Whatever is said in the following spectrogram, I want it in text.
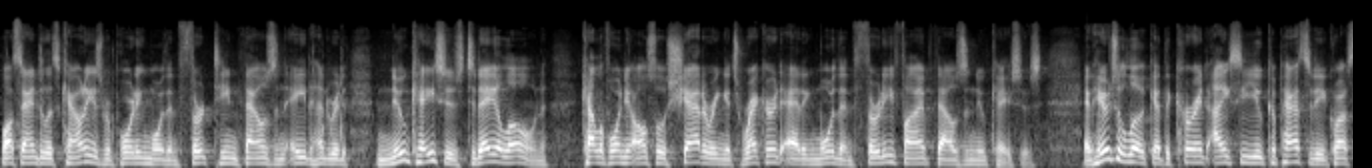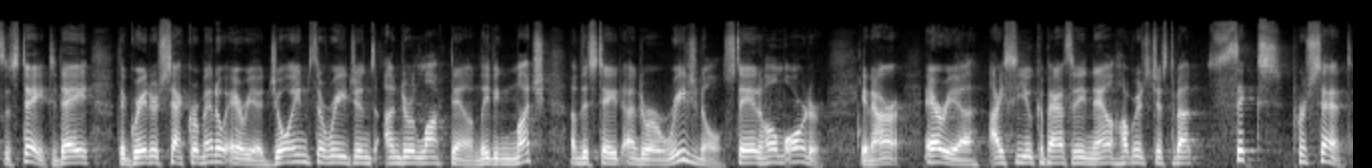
Los Angeles County is reporting more than 13,800 new cases today alone. California also shattering its record, adding more than 35,000 new cases. And here's a look at the current ICU capacity across the state. Today, the greater Sacramento area joins the regions under lockdown, leaving much of the state under a regional stay-at-home order. In our area, ICU capacity now hovers just about 6%.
